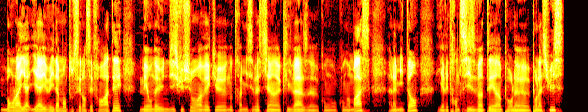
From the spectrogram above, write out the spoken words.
Bon là, il y, a, évidemment tous ces lancers francs ratés, mais on a eu une discussion avec euh, notre ami Sébastien Clivaz euh, qu'on embrasse à la mi-temps. Il y avait 36-21 pour le pour la Suisse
